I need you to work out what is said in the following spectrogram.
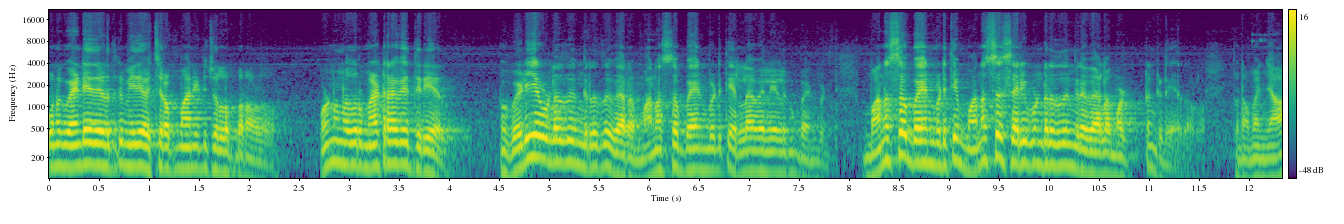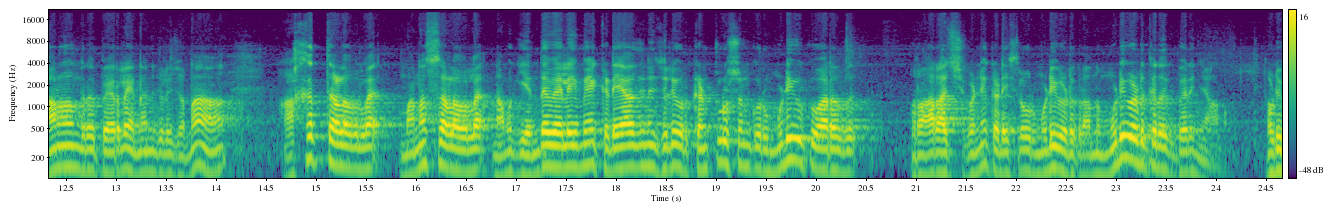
உனக்கு வேண்டியதை எடுத்துகிட்டு மீதியை வச்சிடப்பான்ட்டு சொல்ல போகிறோம் அவ்வளோ ஒன்றும் ஒரு மேட்டராகவே தெரியாது. இப்போ வெளியே உள்ளதுங்கிறது வேறு. மனசை பயன்படுத்தி எல்லா வேலைகளுக்கும் பயன்படுத்தி. மனசை பயன்படுத்தி மனசை சரி பண்ணுறதுங்கிற வேலை மட்டும் கிடையாது அவ்வளோ இப்போ நம்ம ஞானங்கிற பேரில் என்னன்னு சொல்லி சொன்னால் அகத்தளவில் மனசளவில் நமக்கு எந்த வேலையுமே கிடையாதுன்னு சொல்லி ஒரு கன்க்ளூஷனுக்கு ஒரு முடிவுக்கு வர்றது. ஒரு ஆராய்ச்சி பண்ணி கடைசியில் ஒரு முடிவு எடுக்கிறோம். அந்த முடிவு எடுக்கிறதுக்கு பேர் ஞானம். அப்படி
